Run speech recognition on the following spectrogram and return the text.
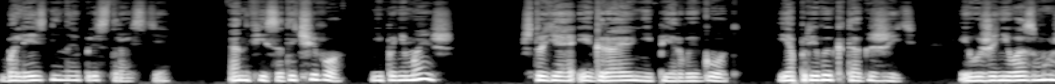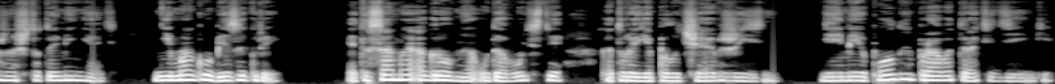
болезненное пристрастие. Анфиса, ты чего, не понимаешь? Что я играю не первый год. Я привык так жить, и уже невозможно что-то менять. Не могу без игры. Это самое огромное удовольствие, которое я получаю в жизни. Я имею полное право тратить деньги.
